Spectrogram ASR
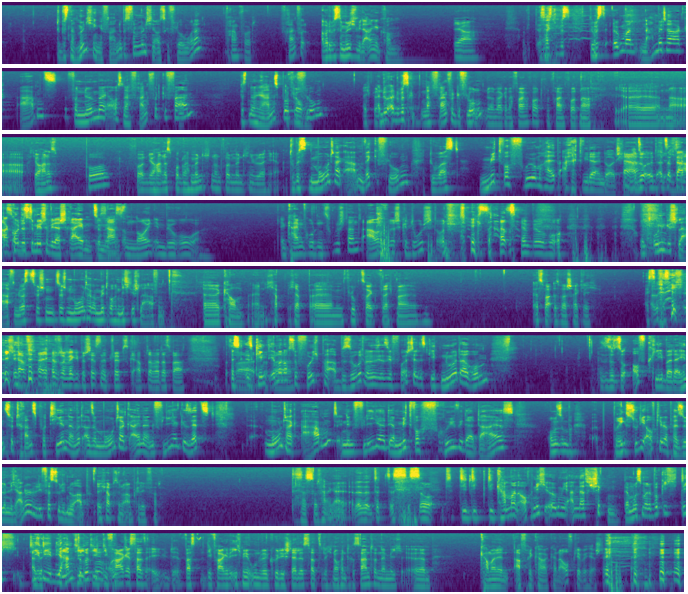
du bist nach München gefahren, du bist von München ausgeflogen, oder? Frankfurt. Frankfurt? Aber du bist in München wieder angekommen. Ja. Okay. Das heißt, du bist, du bist irgendwann Nachmittag, abends von Nürnberg aus nach Frankfurt gefahren, bist nach Johannesburg Geflogen. geflogen. Ich Ah, bin Du, ah, du bist nach Frankfurt von geflogen? Nürnberg nach Frankfurt, von Frankfurt nach, äh, nach Johannesburg, von Johannesburg nach München und von München wieder her. Du bist Montagabend weggeflogen, du warst Mittwoch früh um halb acht wieder in Deutschland. Ja, also ich- also ich da, da konntest um- du mir schon wieder schreiben Ich zumindest. saß um neun im Büro. In keinem guten Zustand, aber frisch geduscht und ich saß im Büro. Und ungeschlafen. Du hast zwischen, zwischen Montag und Mittwoch nicht geschlafen. Äh, kaum. Ich habe ich hab, ähm, Flugzeug vielleicht mal. Es war, es war schrecklich. Also ich ich habe schon, hab schon wirklich beschissene Trips gehabt, aber das war. Das Es, war, es klingt immer war, noch so furchtbar absurd, wenn man sich das sich vorstellt. Es geht nur darum, so, so Aufkleber dahin zu transportieren. Da wird also Montag einer in den Flieger gesetzt, Montagabend in den Flieger, der Mittwoch früh wieder da ist. Um so, bringst du die Aufkleber persönlich an oder lieferst du die nur ab? Ich habe sie nur abgeliefert. Das ist total geil. Also, Das ist so, die, die, die kann man auch nicht irgendwie anders schicken. Da muss man wirklich dich, dir Also die in die Hand die, drücken. Die, die Frage ist was die Frage, die ich mir unwillkürlich stelle, ist tatsächlich noch interessanter, nämlich ähm, kann man in Afrika keine Aufkleber herstellen? Nein,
